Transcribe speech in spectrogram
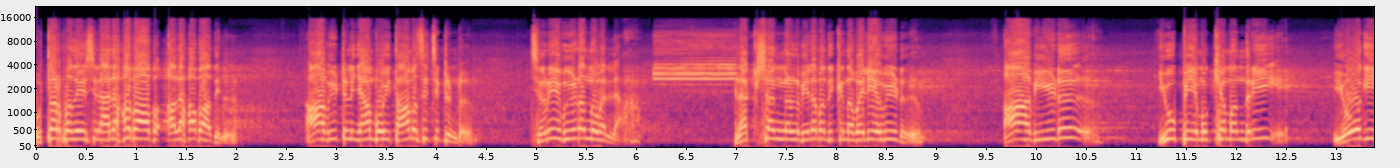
ഉത്തർപ്രദേശിൽ അലഹബാദ് അലഹബാദിൽ. ആ വീട്ടിൽ ഞാൻ പോയി താമസിച്ചിട്ടുണ്ട്. ചെറിയ വീടൊന്നുമല്ല. ലക്ഷങ്ങൾ വിലമതിക്കുന്ന വലിയ വീട്. ആ വീട് യു മുഖ്യമന്ത്രി യോഗി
